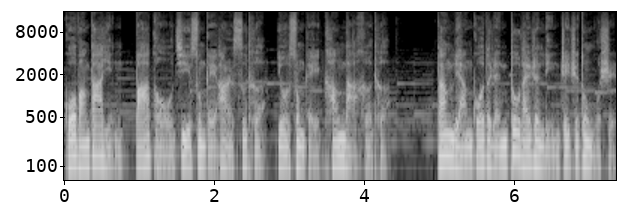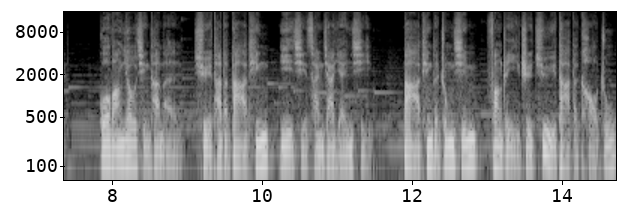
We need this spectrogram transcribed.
国王答应把狗既送给阿尔斯特，又送给康纳赫特。当两国的人都来认领这只动物时，国王邀请他们去他的大厅一起参加宴席。大厅的中心放着一只巨大的烤猪。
